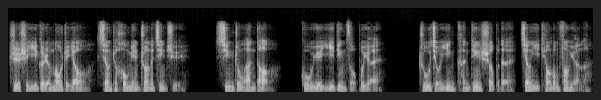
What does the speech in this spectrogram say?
只是一个人猫着腰，向着后面转了进去，心中暗道：古月一定走不远，竹九阴肯定舍不得将一条龙放远了。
